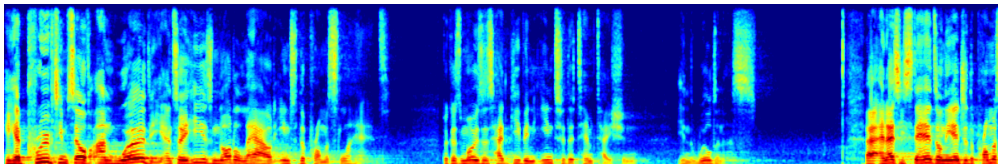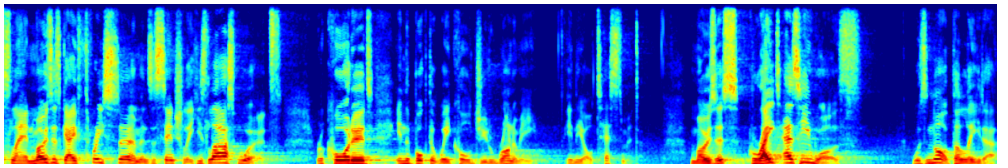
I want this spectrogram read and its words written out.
He had proved himself unworthy, and so he is not allowed into the promised land because Moses had given into the temptation in the wilderness. Uh, and as he stands on the edge of the promised land, Moses gave three sermons, essentially, his last words, recorded in the book that we call Deuteronomy in the Old Testament. Moses, great as he was, was not the leader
